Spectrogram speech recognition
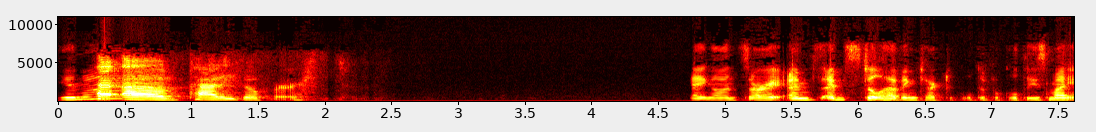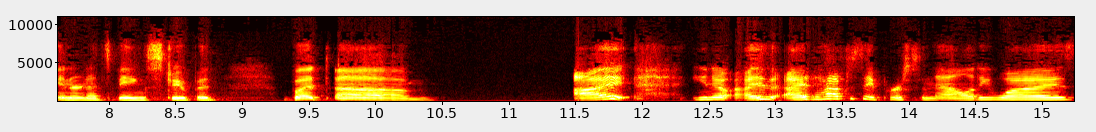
you know, Pa- uh, Patty, go first. Hang on, sorry. I'm I'm still having technical difficulties. My internet's being stupid. But um I you know, I I'd have to say personality wise,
